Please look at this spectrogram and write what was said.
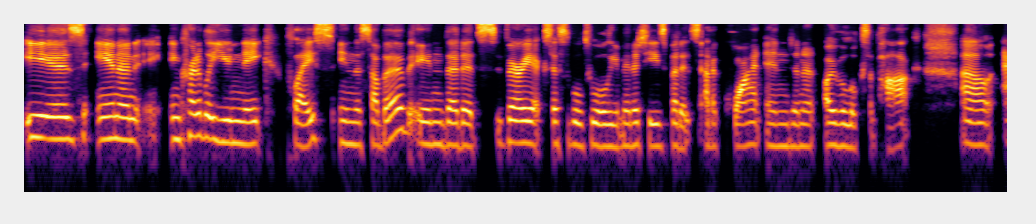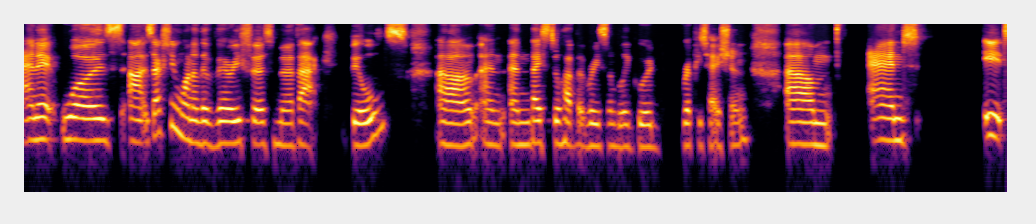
is in an incredibly unique place in the suburb in that it's very accessible to all the amenities, but it's at a quiet end and it overlooks a park. Uh, and it was, uh, it's actually one of the very first Mirvac builds, um, and, and they still have a reasonably good reputation. Um, and it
